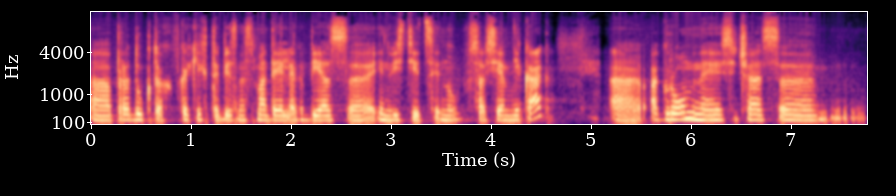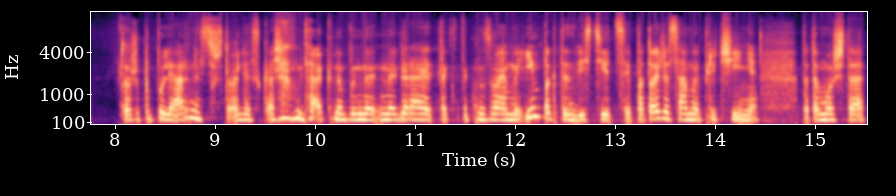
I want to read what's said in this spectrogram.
э, продуктов, в каких-то бизнес-моделях без э, инвестиций, ну, совсем никак, э, огромные сейчас э, тоже популярность, что ли, скажем так, набирает так, так называемый импакт инвестиций по той же самой причине. Потому что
